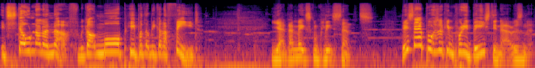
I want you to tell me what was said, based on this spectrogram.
it's still not enough. We got more people that we gotta feed. Yeah, that makes complete sense. This airport's looking pretty beasty now, isn't it?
